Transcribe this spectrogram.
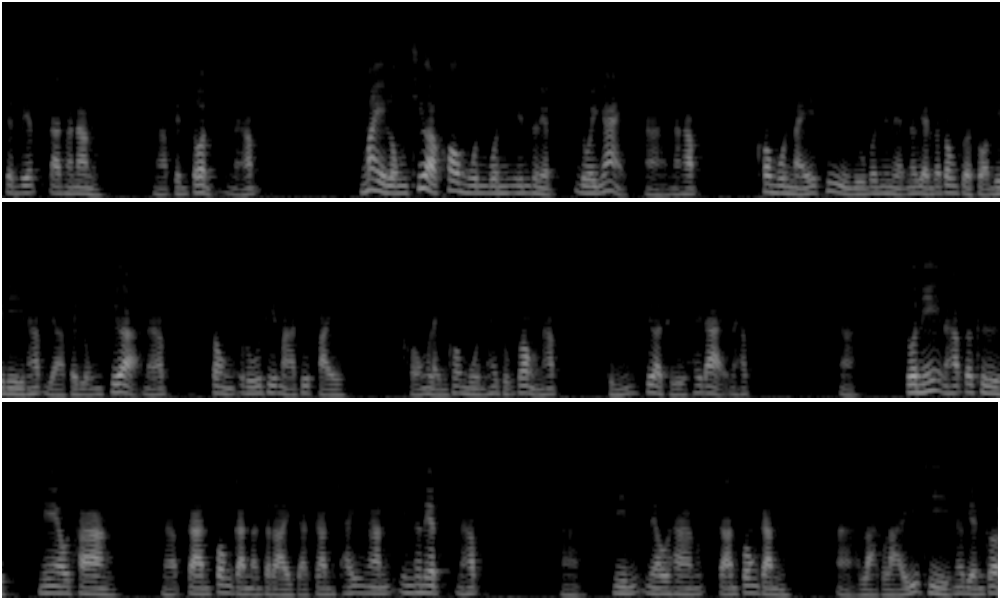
เช่นเว็บการพนันนะเป็นต้นนะครับ ไม่ลงเชื่อข้อมูลบนอินเทอร์เน็ตโดยง่ายนะครับ ข้อมูลไหนที่อยู่บนอินเทอร์เน็ตนักเรียนก็ต้องตรวจสอบดีๆนะครับ อย่าไปหลงเชื่อนะครับ ต้องรู้ที่มาที่ไปของแหล่งข้อมูลให้ถูกต้องนะครับ ถึงเชื่อถือให้ได้นะครับ ตัวนี้นะครับก็คือแนวทางนะครับการป้องกันอันตรายจากการใช้งานอินเทอร์เน็ตนะครับมีแนวทางการป้องกันหลากหลายวิธี นักเรียนก็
